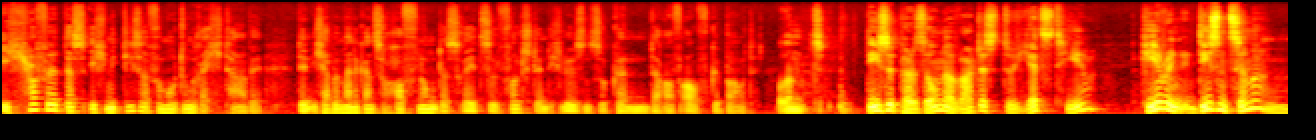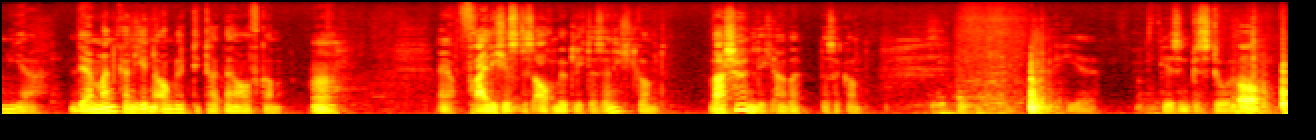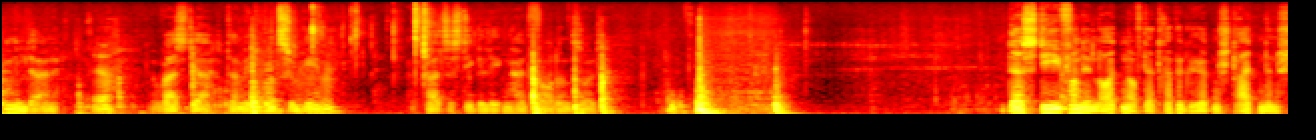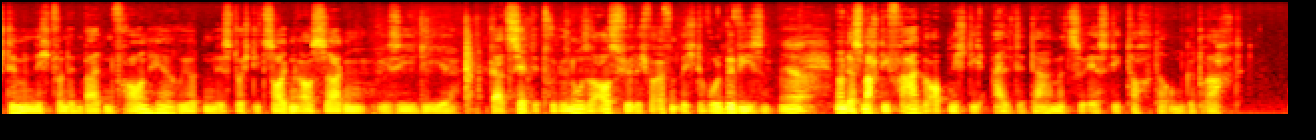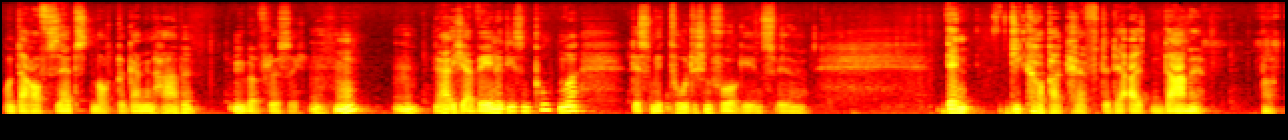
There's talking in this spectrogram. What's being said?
Ich hoffe, dass ich mit dieser Vermutung recht habe, denn ich habe meine ganze Hoffnung, das Rätsel vollständig lösen zu können, darauf aufgebaut. Und diese Person erwartest du jetzt hier? Hier in diesem Zimmer? Ja. Der Mann kann jeden Augenblick die Treppe heraufkommen. Ah. Ja, freilich ist es auch möglich, dass er nicht kommt. Wahrscheinlich aber, dass er kommt. Hier, hier sind Pistolen. Oh. Nimm dir eine. Ja. Du weißt ja, damit umzugehen, Mhm. falls es die Gelegenheit fordern sollte. Dass die von den Leuten auf der Treppe gehörten streitenden Stimmen nicht von den beiden Frauen herrührten, ist durch die Zeugenaussagen, wie sie die Gazette Tribunal so ausführlich veröffentlichte, wohl bewiesen. Ja. Nun, das macht die Frage, ob nicht die alte Dame zuerst die Tochter umgebracht und darauf Selbstmord begangen habe, überflüssig. Mhm. Hm? Ja, ich erwähne diesen Punkt nur des methodischen Vorgehens willen. Denn die Körperkräfte der alten Dame,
